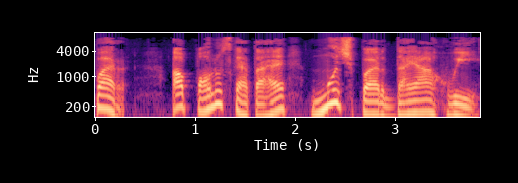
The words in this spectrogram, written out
पर। अब पौलुस कहता है, मुझ पर दया हुई।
